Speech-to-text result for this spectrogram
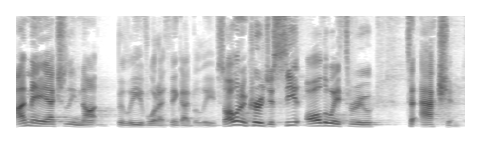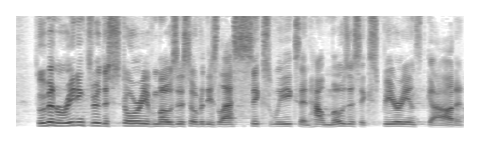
I may actually not believe what I think I believe. So I want to encourage you, to see it all the way through to action. So, we've been reading through the story of Moses over these last six weeks and how Moses experienced God. And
